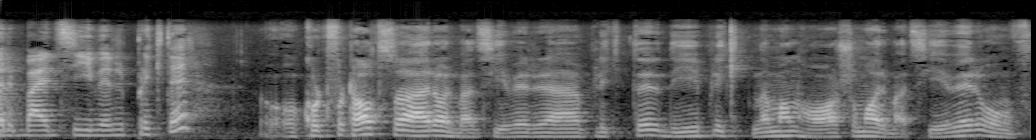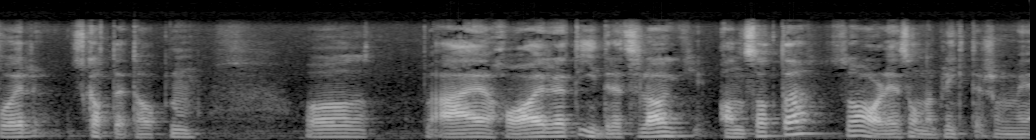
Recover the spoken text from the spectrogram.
arbeidsgiverplikter? Kort fortalt så er arbeidsgiverplikter de pliktene man har som arbeidsgiver overfor skatteetaten. Og er, har et idrettslag ansatte, så har de sånne plikter som vi,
